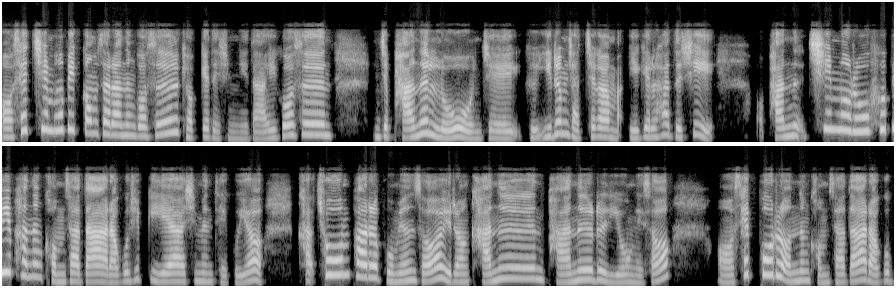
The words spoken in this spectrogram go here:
어, 새침 흡입 검사라는 것을 겪게 되십니다. 이것은 이제 바늘로 이제 그 이름 자체가 얘기를 하듯이 어, 바늘, 침으로 흡입하는 검사다라고 쉽게 이해하시면 되고요. 가, 초음파를 보면서 이런 가는 바늘을 이용해서 어, 세포를 얻는 검사다라고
